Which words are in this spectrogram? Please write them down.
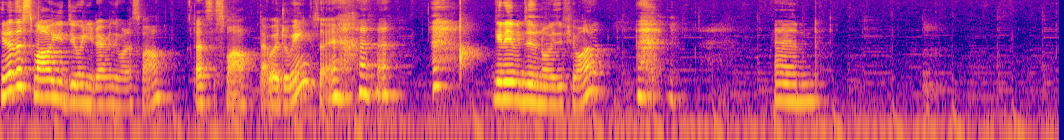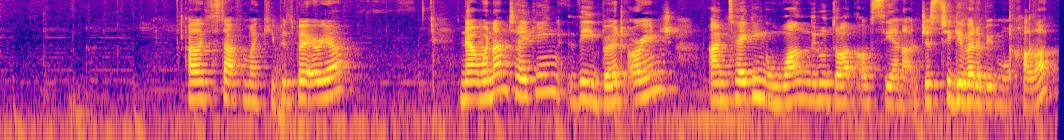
you know the smile you do when you don't really want to smile? That's the smile that we're doing. So you can even do the noise if you want. and I like to start from my cupid's bow area. Now when I'm taking the burnt orange, I'm taking one little dot of sienna just to give it a bit more color.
